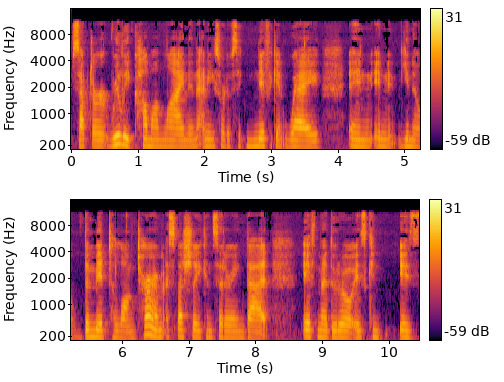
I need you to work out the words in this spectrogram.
sector really come online in any sort of significant way in in you know the mid to long term, especially considering that if Maduro is con- is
